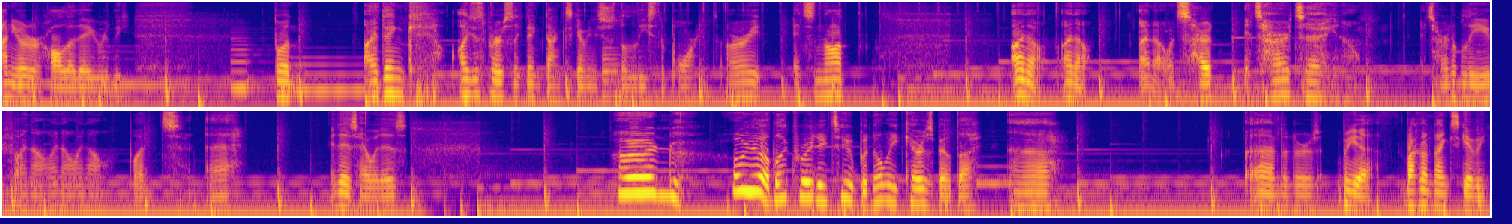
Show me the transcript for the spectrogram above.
any other holiday really but I think I just personally think Thanksgiving is just the least important alright it's not I know I know I know it's hard it's hard to you know it's hard to believe I know I know I know but uh it is how it is and Oh yeah, Black Friday too, but nobody cares about that. Uh, and there's, but yeah, back on Thanksgiving.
